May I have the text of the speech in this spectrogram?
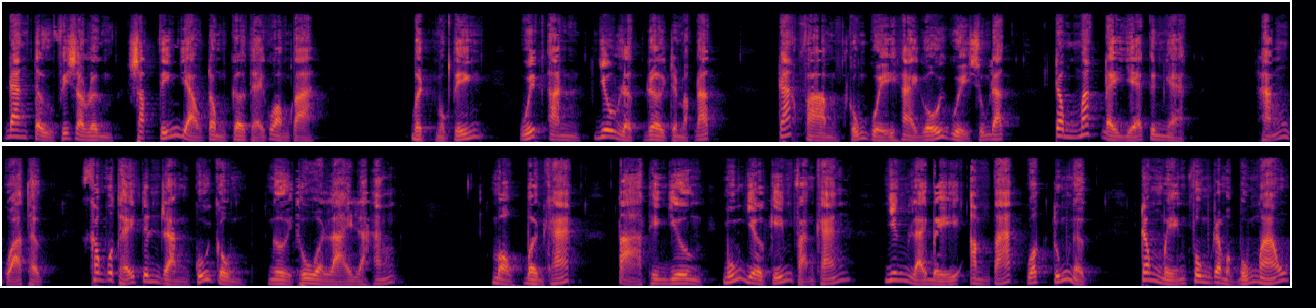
đang từ phía sau lưng sắp tiến vào trong cơ thể của ông ta. Bịch một tiếng, quyết anh vô lực rơi trên mặt đất. Trác Phàm cũng quỵ hai gối quỳ xuống đất, trong mắt đầy vẻ kinh ngạc. Hắn quả thực không có thể tin rằng cuối cùng người thua lại là hắn. Một bên khác, tạ thiên dương muốn giơ kiếm phản kháng, nhưng lại bị âm tác quất trúng ngực, trong miệng phun ra một búng máu,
